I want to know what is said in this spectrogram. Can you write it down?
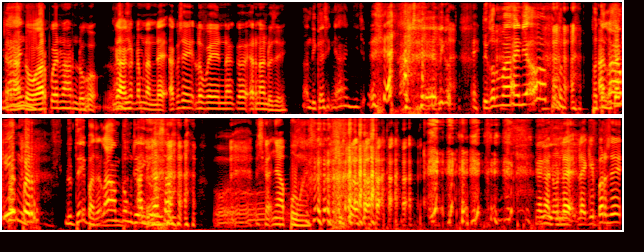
Hernando, karepku Hernando kok. Enggak, aku temenan dek. Aku sih luwe ke Hernando sih. Kan dikasih nyanyi Cuk. Deli eh di kon main ya apa Andika Lampung dek batal Lampung dek Andika Sam. oh Wis gak nyapu Mas. Enggak kan lek lek kiper sih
